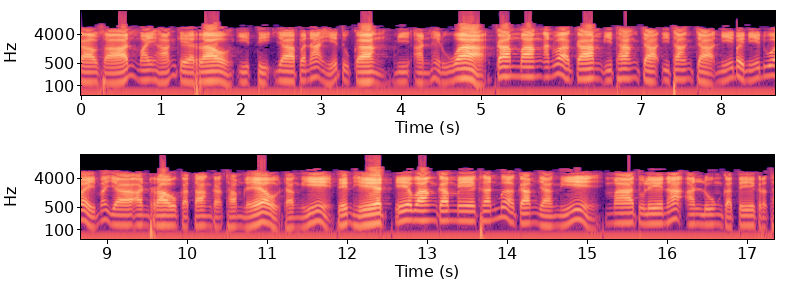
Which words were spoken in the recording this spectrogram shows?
กล่าวสารไม่หังแก่เรา อิติยาปณะเหตุกัง มีอันให้รู้ว่ากรรมมังอันว่ากรรมอีทางจะอีทางจะนี้ด้วยนี้ด้วยมยาอันเรากระตังกระทำแล้ว ดังนี้เป็นเหตุ เอวังกรรมเมครันเมื่อกรรมอย่างนี้ มาตุเลนะอันลุงกะเตกระท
